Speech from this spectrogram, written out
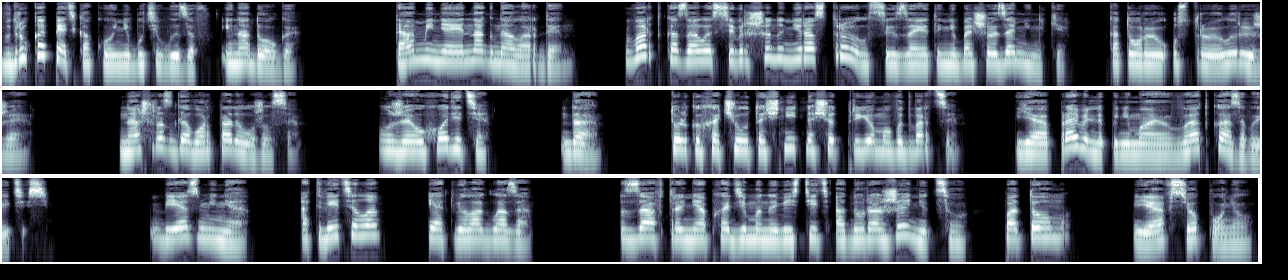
Вдруг опять какой-нибудь вызов, и надолго. Там меня и нагнал Арден. Вард, казалось, совершенно не расстроился из-за этой небольшой заминки, которую устроила рыжая. Наш разговор продолжился. «Уже уходите?» «Да. Только хочу уточнить насчет приема во дворце. Я правильно понимаю, вы отказываетесь?» «Без меня», — ответила и отвела глаза. «Завтра необходимо навестить одну роженицу, потом...» Я все понял.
